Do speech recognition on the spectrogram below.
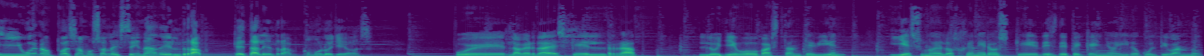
Y bueno, pasamos a la escena del rap. ¿Qué tal el rap? ¿Cómo lo llevas? Pues la verdad es que el rap lo llevo bastante bien y es uno de los géneros que desde pequeño he ido cultivando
